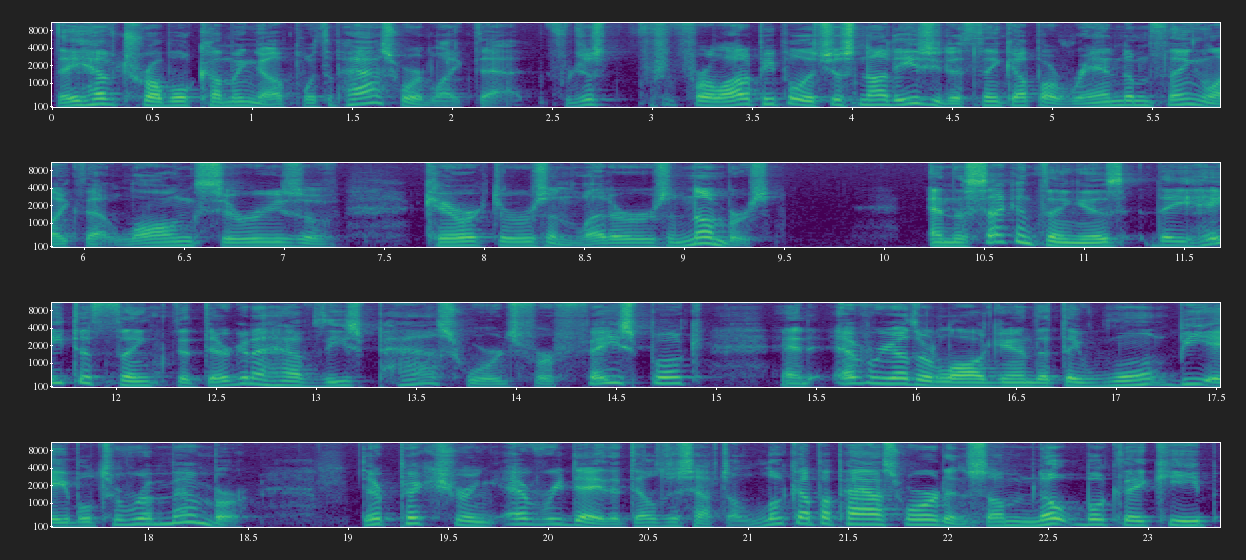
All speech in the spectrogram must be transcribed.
they have trouble coming up with a password like that. For just for a lot of people it's just not easy to think up a random thing like that long series of characters and letters and numbers. And the second thing is, they hate to think that they're going to have these passwords for Facebook and every other login that they won't be able to remember. They're picturing every day that they'll just have to look up a password in some notebook they keep,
